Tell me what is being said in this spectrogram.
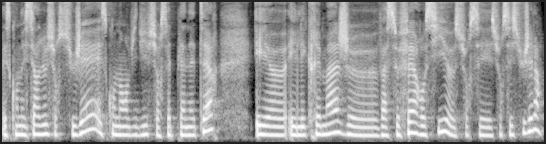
Est-ce qu'on est sérieux sur ce sujet? Est-ce qu'on a envie de vivre sur cette planète Terre? Et, euh, et l'écrémage va se faire aussi sur ces sur ces sujets-là.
